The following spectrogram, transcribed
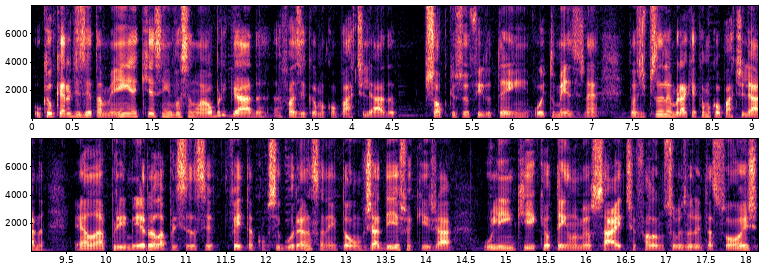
O que eu quero dizer também é que assim você não é obrigada a fazer cama compartilhada só porque o seu filho tem oito meses, né? Então a gente precisa lembrar que a cama compartilhada, ela primeiro ela precisa ser feita com segurança, né? Então já deixo aqui já o link que eu tenho no meu site falando sobre as orientações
